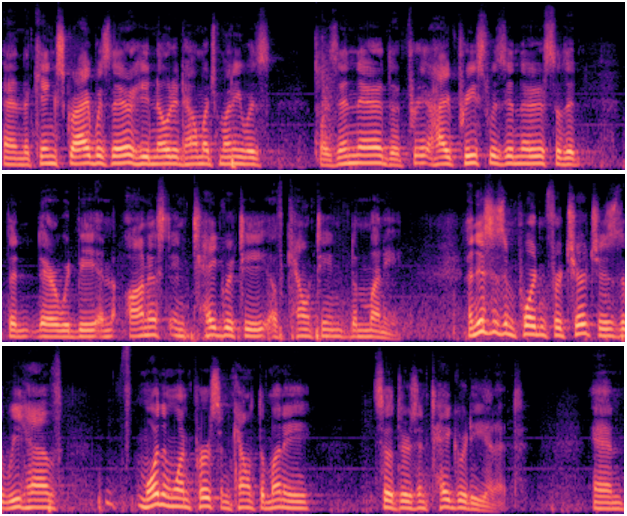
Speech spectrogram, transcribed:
and the king scribe was there. He noted how much money was, was in there. The high priest was in there so that, that there would be an honest integrity of counting the money. And this is important for churches that we have more than one person count the money so that there's integrity in it. And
